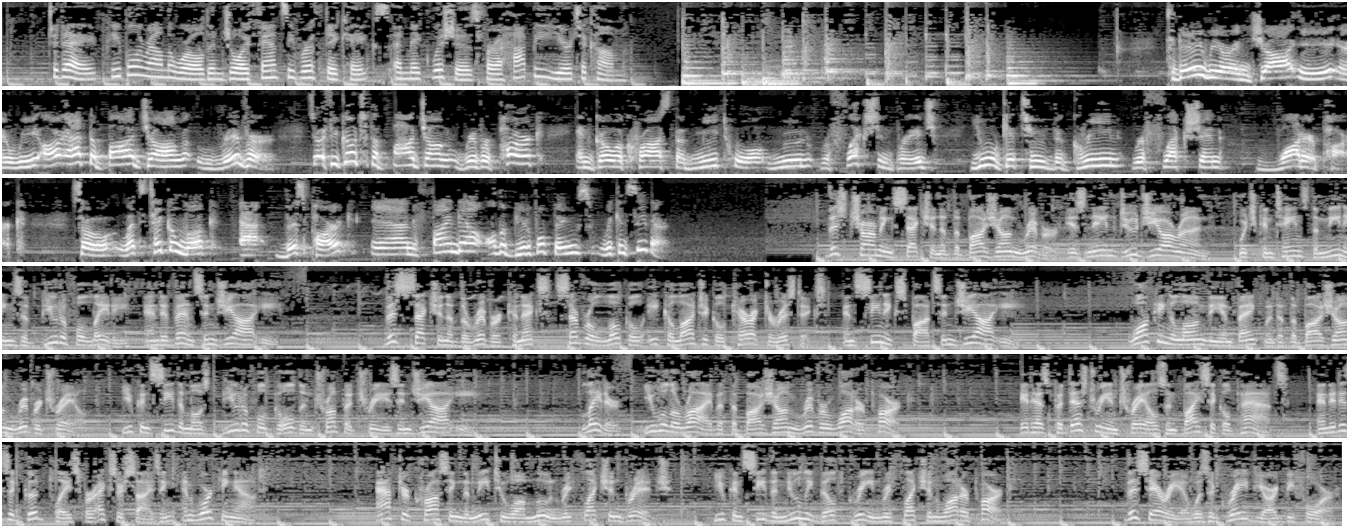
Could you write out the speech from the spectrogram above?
Today, people around the world enjoy fancy birthday cakes and make wishes for a happy year to come. Today we are in Jiayi and we are at the Bajiang River. So if you go to the Bajiang River Park and go across the Mituo Moon Reflection Bridge, you will get to the Green Reflection Water Park. So let's take a look at this park and find out all the beautiful things we can see there. This charming section of the Bajiang River is named Dujiaran, which contains the meanings of beautiful lady and events in Jiayi. This section of the river connects several local ecological characteristics and scenic spots in Jiayi. Walking along the embankment of the Bajiang River Trail, you can see the most beautiful golden trumpet trees in Jiayi. Later, you will arrive at the Bajiang River Water Park. It has pedestrian trails and bicycle paths, and it is a good place for exercising and working out. After crossing the Mituo Moon Reflection Bridge, you can see the newly built Green Reflection Water Park. This area was a graveyard before.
